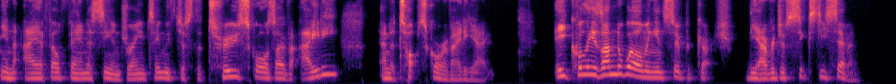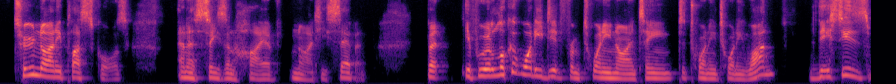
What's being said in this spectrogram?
in AFL fantasy and dream team with just the two scores over 80 and a top score of 88. Equally as underwhelming in Supercoach, the average of 67, two 90 plus scores, and a season high of 97. But if we were to look at what he did from 2019 to 2021, this is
